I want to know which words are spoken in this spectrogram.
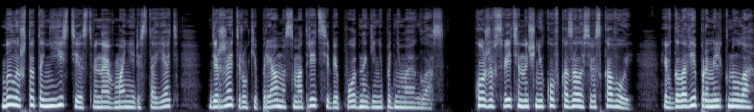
Было что-то неестественное в манере стоять, держать руки прямо, смотреть себе под ноги, не поднимая глаз. Кожа в свете ночников казалась восковой, и в голове промелькнуло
